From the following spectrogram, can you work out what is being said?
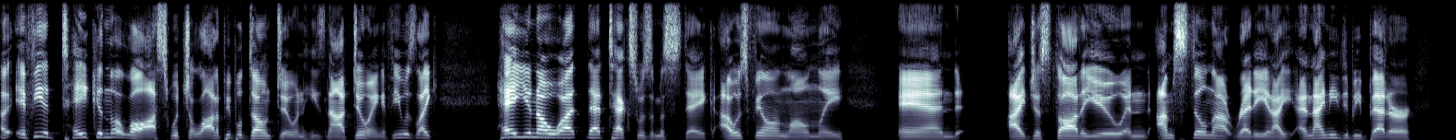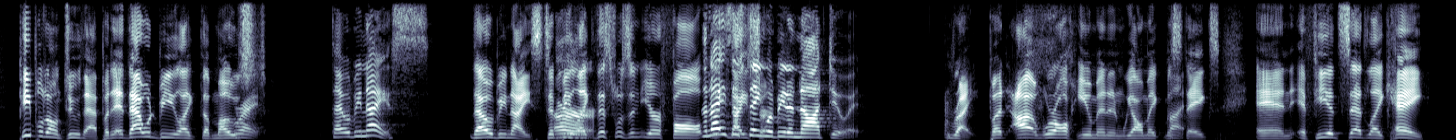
uh, if he had taken the loss, which a lot of people don't do, and he's not doing, if he was like, hey, you know what, that text was a mistake. I was feeling lonely, and I just thought of you, and I'm still not ready, and I and I need to be better. People don't do that, but that would be like the most. Right. That would be nice. That would be nice to be like, this wasn't your fault. The nicest thing would be to not do it. Right. But uh, we're all human and we all make mistakes. And if he had said, like, hey,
